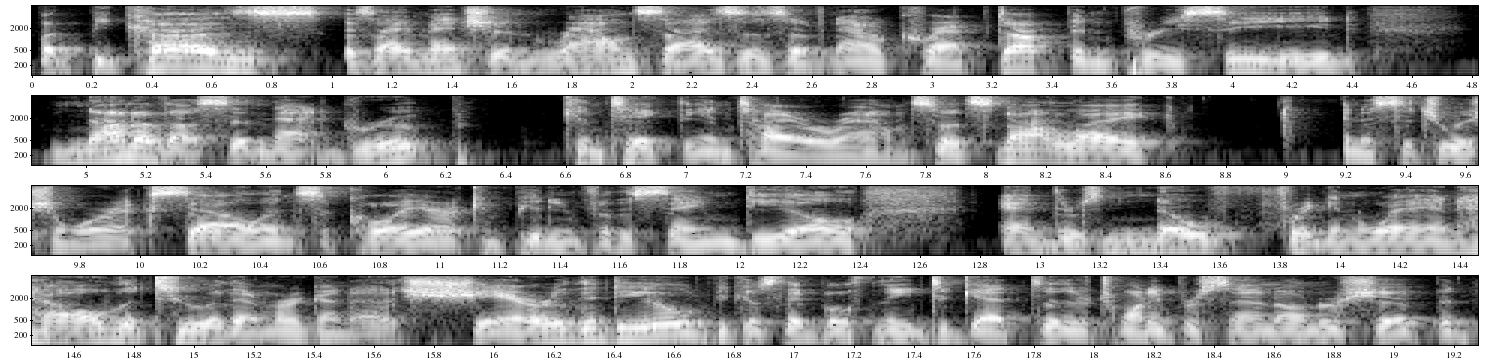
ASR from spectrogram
But because, as I mentioned, round sizes have now crept up in pre seed, none of us in that group can take the entire round. So it's not like in a situation where Accel and Sequoia are competing for the same deal and there's no friggin' way in hell the two of them are going to share the deal because they both need to get to their 20% ownership. And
